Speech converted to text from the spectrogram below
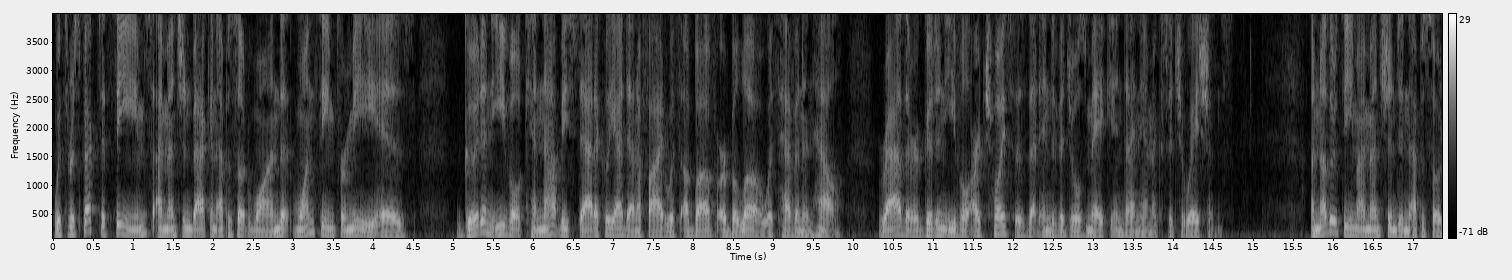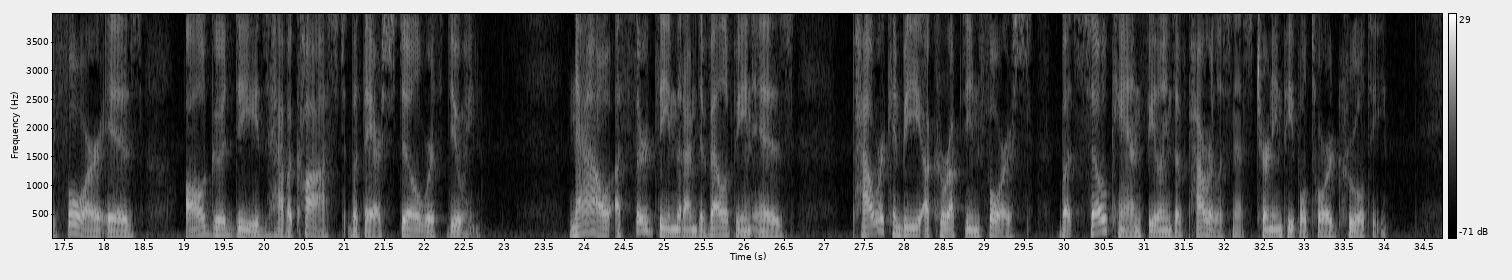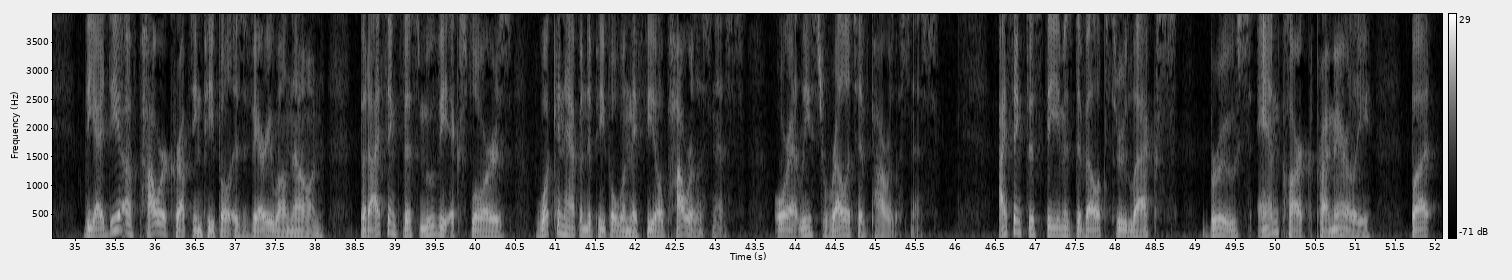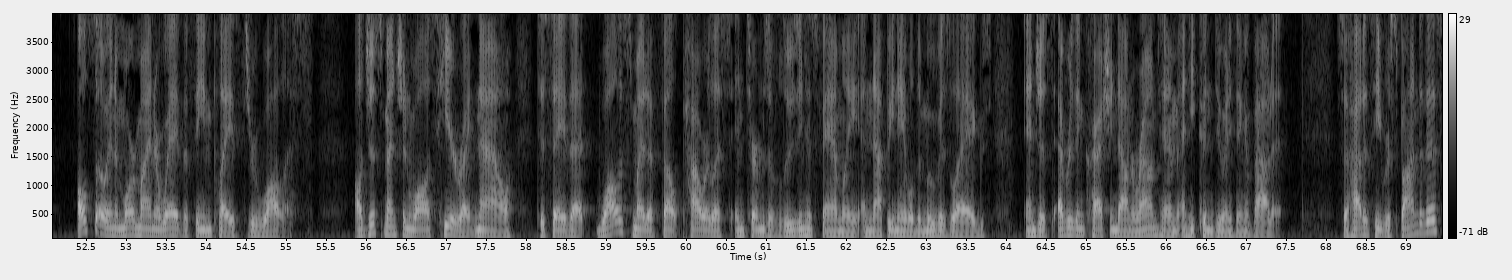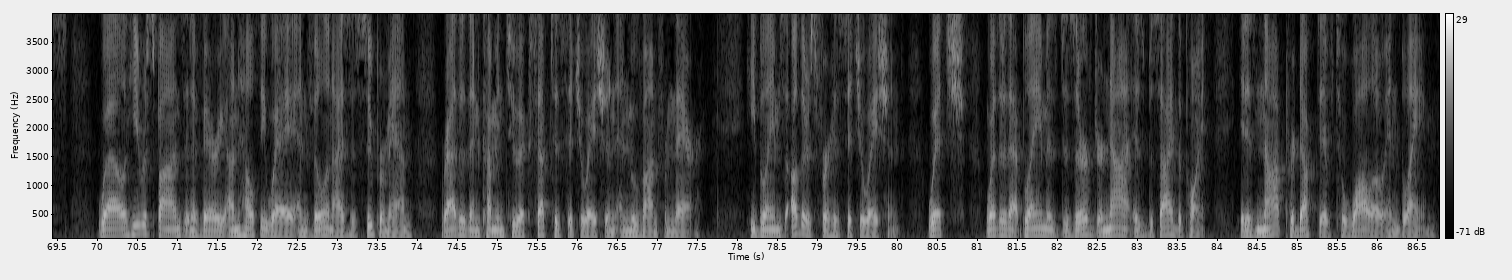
With respect to themes, I mentioned back in episode 1 that one theme for me is Good and evil cannot be statically identified with above or below, with heaven and hell. Rather, good and evil are choices that individuals make in dynamic situations. Another theme I mentioned in episode 4 is all good deeds have a cost, but they are still worth doing. Now, a third theme that I'm developing is power can be a corrupting force, but so can feelings of powerlessness, turning people toward cruelty. The idea of power corrupting people is very well known, but I think this movie explores what can happen to people when they feel powerlessness, or at least relative powerlessness. I think this theme is developed through Lex, Bruce, and Clark primarily, but also in a more minor way, the theme plays through Wallace. I'll just mention Wallace here right now to say that Wallace might have felt powerless in terms of losing his family and not being able to move his legs and just everything crashing down around him, and he couldn't do anything about it. So, how does he respond to this? Well, he responds in a very unhealthy way and villainizes Superman rather than coming to accept his situation and move on from there. He blames others for his situation, which, whether that blame is deserved or not, is beside the point. It is not productive to wallow in blame.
